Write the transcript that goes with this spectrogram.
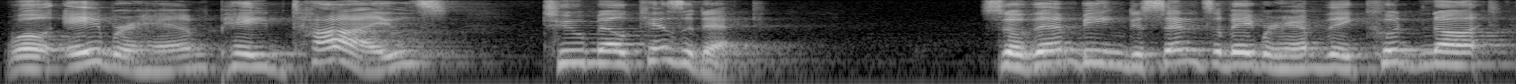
Well, Abraham paid tithes to Melchizedek. So, them being descendants of Abraham, they could not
